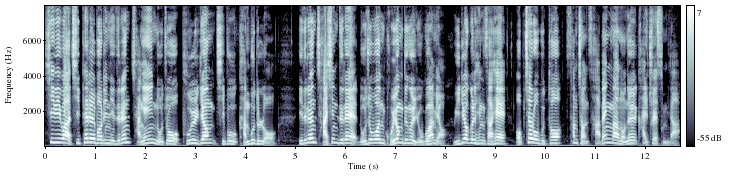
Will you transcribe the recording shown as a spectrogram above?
시위와 집회를 벌인 이들은 장애인 노조 부울경 지부 간부들로 이들은 자신들의 노조원 고용 등을 요구하며 위력을 행사해 업체로부터 3,400만 원을 갈취했습니다.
